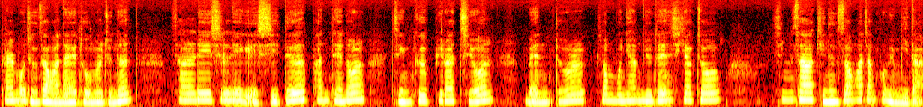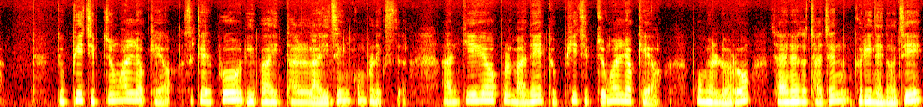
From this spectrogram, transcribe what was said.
탈모 증상 완화에 도움을 주는 살리실릭 애시드, 판테놀, 징크 피라치온, 멘톨 성분이 함유된 식약처 심사 기능성 화장품입니다. 두피 집중 활력 케어, 스캘프 리바이탈라이징 콤플렉스, 안티 헤어폴만의 두피 집중 활력 케어, 포뮬러로 자연에서 찾은 그린 에너지,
